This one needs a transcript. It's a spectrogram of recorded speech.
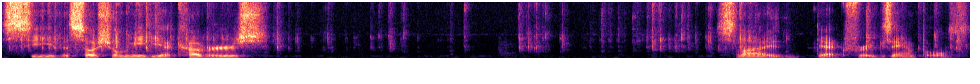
See the social media covers. Slide deck for examples.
